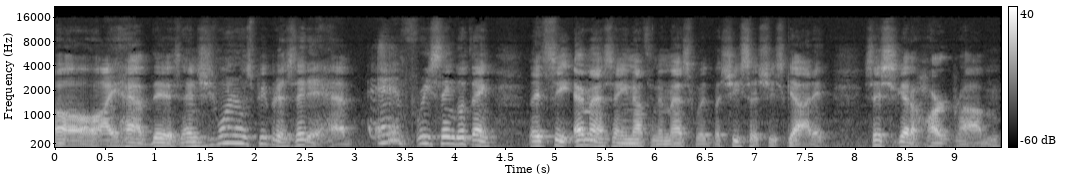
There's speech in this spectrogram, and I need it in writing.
Oh, I have this. And she's one of those people that say they have every single thing. Let's see, MS ain't nothing to mess with, but she says she's got it. Says she's got a heart problem.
